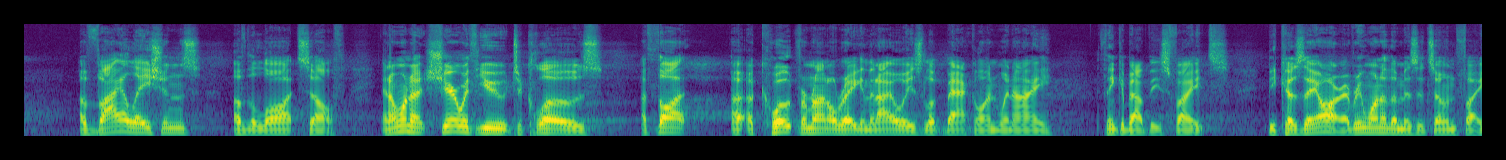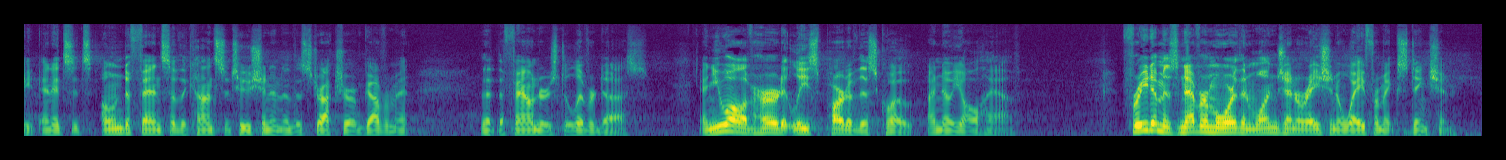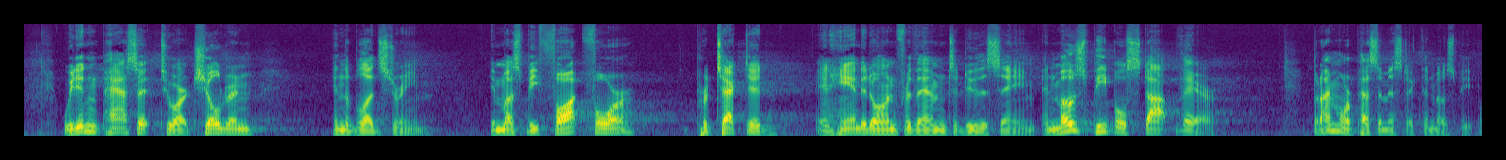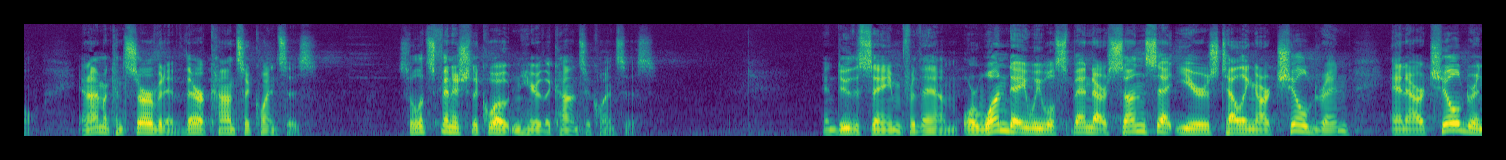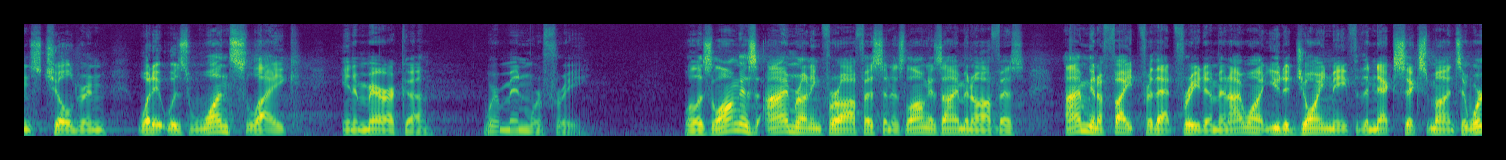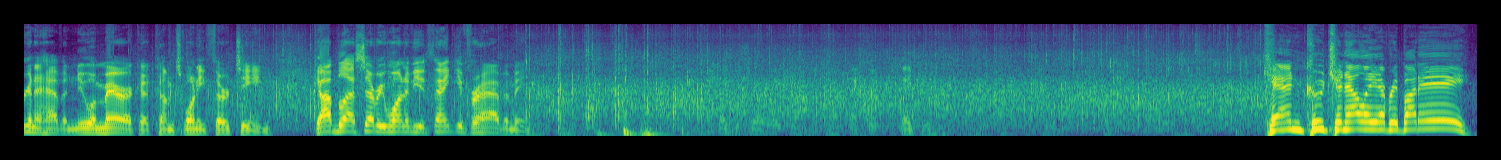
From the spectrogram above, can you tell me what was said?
of violations of the law itself. And I want to share with you to close a thought, a, a, quote from Ronald Reagan that I always look back on when I think about these fights, because they are. Every one of them is its own fight, and it's its own defense of the Constitution and of the structure of government that the founders delivered to us. And you all have heard at least part of this quote. I know you all have. Freedom is never more than one generation away from extinction. We didn't pass it to our children in the bloodstream. It must be fought for, protected, and handed on for them to do the same. And most people stop there. But I'm more pessimistic than most people. And I'm a conservative. There are consequences. So let's finish the quote and hear the consequences. And do the same for them. Or one day we will spend our sunset years telling our children and our children's children what it was once like in America where men were free. Well, as long as I'm running for office and as long as I'm in office, I'm going to fight for that freedom, and I want you to join me for the next six months, and we're going to have a new America come 2013. God bless every one of you. Thank you for having me. Thank you, sir. Thank you. Thank you. Ken Cuccinelli, everybody.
